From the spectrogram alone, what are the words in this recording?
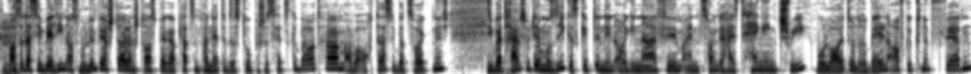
Mhm. Außer dass sie in Berlin aus dem Olympiastadion Strausberger Platz ein paar nette dystopische Sets gebaut haben, aber auch das überzeugt nicht. Sie übertreiben es mit der Musik. Es gibt in den Originalfilmen einen Song, der heißt Hanging Tree, wo Leute und Rebellen aufgeknüpft werden.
